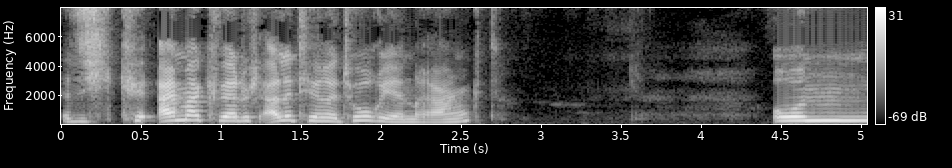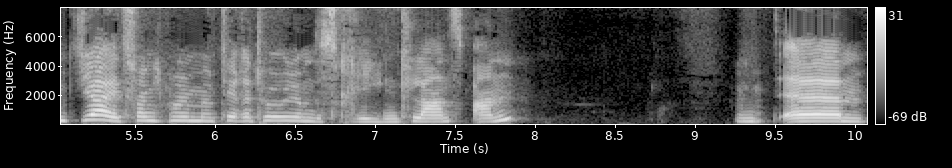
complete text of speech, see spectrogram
der sich einmal quer durch alle Territorien rankt. Und ja, jetzt fange ich mal mit dem Territorium des Regenclans an. Und ähm,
